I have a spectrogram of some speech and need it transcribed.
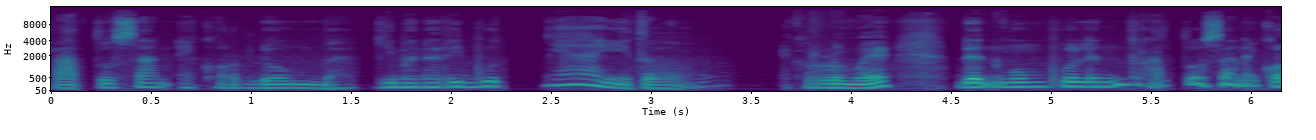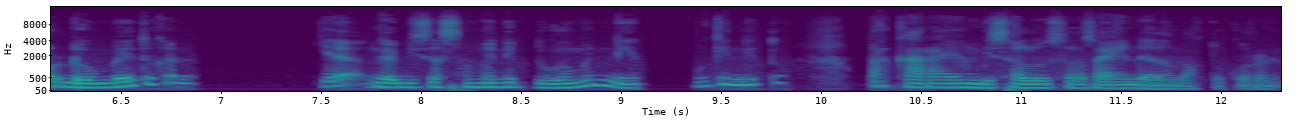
Ratusan ekor domba. Gimana ributnya itu? Ekor domba ya. Dan ngumpulin ratusan ekor domba itu kan ya nggak bisa semenit dua menit. Mungkin itu perkara yang bisa lu selesaiin dalam waktu kurun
